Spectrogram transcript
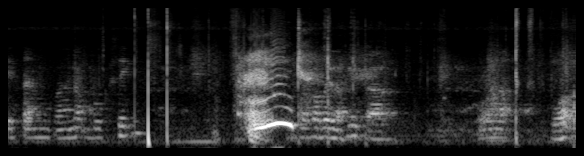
Kita mo pa boxing. Wah, wah.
